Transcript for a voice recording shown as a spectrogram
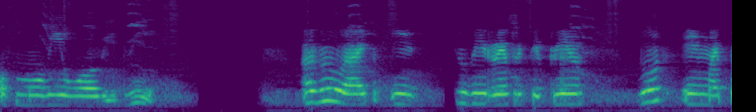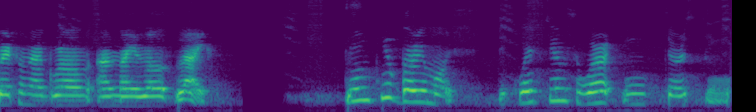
of movie would it be? I would like it to be reflective film, both in my personal growth and my love life. Thank you very much. The questions were interesting.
